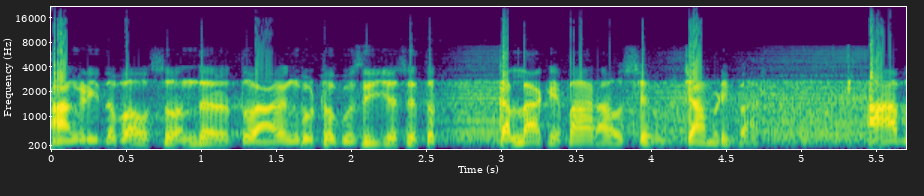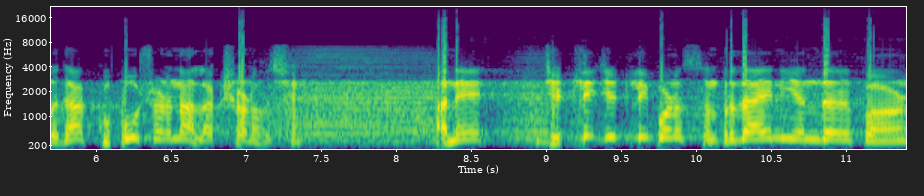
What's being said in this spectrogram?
આંગળી દબાવશો અંદર તો આ અંગૂઠો ઘૂસી જશે તો કલાકે બહાર આવશે ચામડી બહાર. આ બધા કુપોષણના લક્ષણો છે. અને જેટલી જેટલી પણ સંપ્રદાયની અંદર પણ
